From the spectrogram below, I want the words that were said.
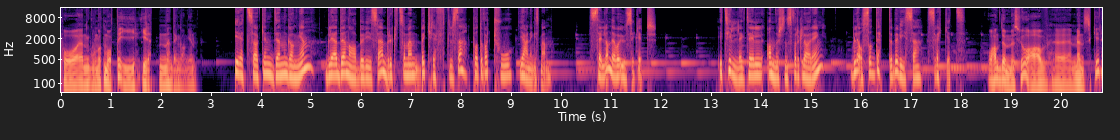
på en god nok måte i, i retten den gangen. I rettssaken den gangen ble DNA-beviset brukt som en bekreftelse på at det var to gjerningsmenn. Selv om det var usikkert. I tillegg til Andersens forklaring ble også dette beviset svekket. Og han dømmes jo av eh, mennesker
